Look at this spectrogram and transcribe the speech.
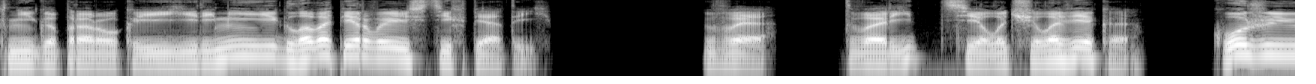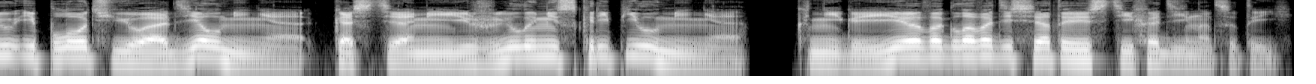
Книга пророка Иеремии, глава 1, стих 5. В. Творит тело человека. Кожею и плотью одел меня, костями и жилами скрепил меня. Книга Иова, глава 10, стих 11.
